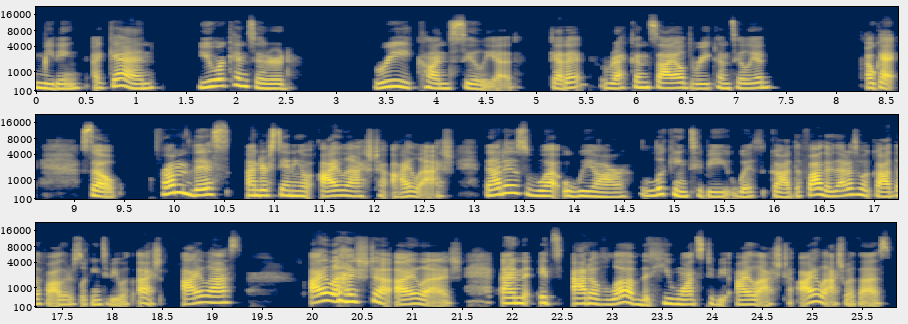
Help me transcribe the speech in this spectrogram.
meeting again. You are considered reconciliated. Get it? Reconciled, reconciliated. Okay, so from this understanding of eyelash to eyelash, that is what we are looking to be with God the Father. That is what God the Father is looking to be with us. Eyelash, eyelash to eyelash. And it's out of love that He wants to be eyelash to eyelash with us.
